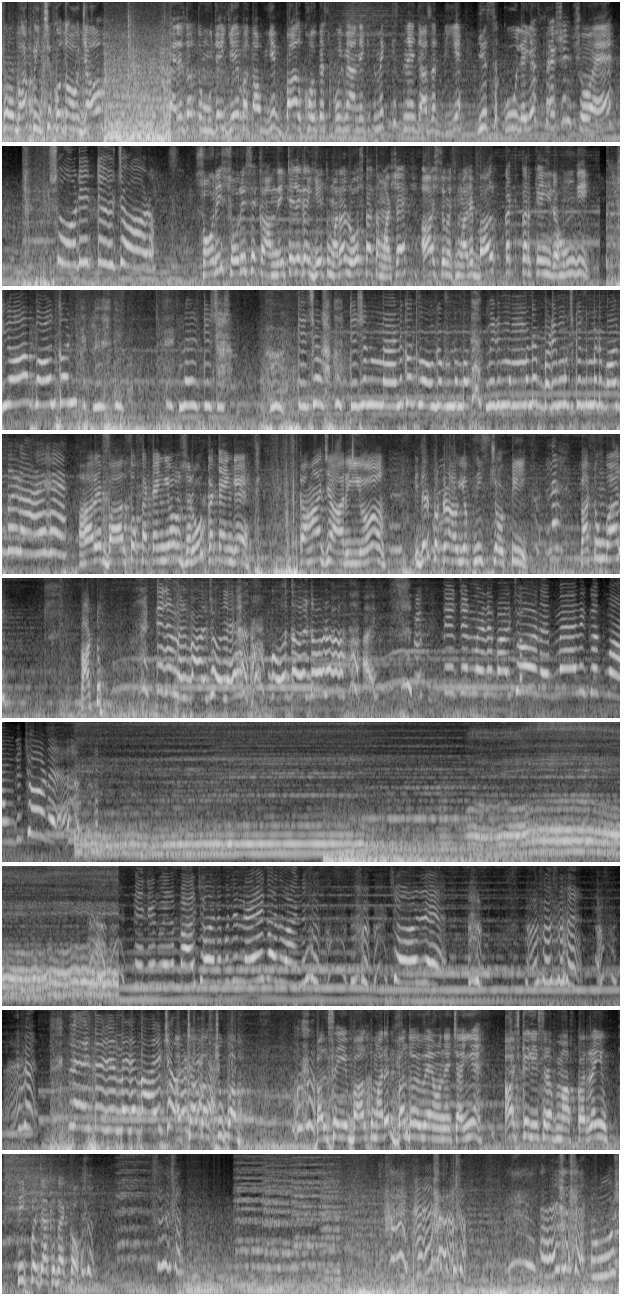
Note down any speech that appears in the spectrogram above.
तो बाप पीछे को तो हो जाओ। पहले तो तुम मुझे ये बताओ ये बाल खोल के स्कूल में आने की तुम्हें किसने इजाज़त दी है? ये स्कूल है ये फ़ैशन शो है। सॉरी टीचर सॉरी सॉरी से काम नहीं चलेगा ये तुम्हारा रोज का तमाशा है। आज तो मैं तुम्हारे बाल कट करके ही रहूँगी। क्या बाल का नहीं टीचर टीचर टीचर मैंने कटवाऊँगा अपने बाल मेरी मम्मा ने बड़ी मुश्किल से मेरे बाल बढ़ाए हैं। अरे बाल तो कटेंगे और ज़रूर कटेंगे। कहाँ जा रही हो? इधर पकड़ाओ ये अपनी चोटी। काटूं बाल? काटू? टीचर मेरे बाल छोले बहुत दर्द हो रहा तुम्हारे बंद हुए हुए होने चाहिए। आज के लिए सिर्फ़ माफ़ कर रही हूँ। सीट पर जाके बैठो।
